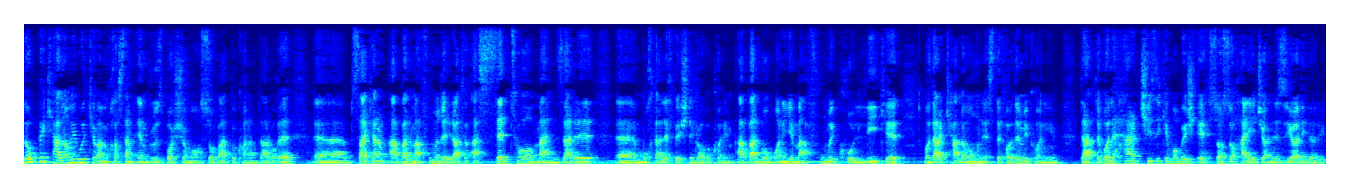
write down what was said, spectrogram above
لپ کلامی بود که من می‌خواستم امروز با شما صحبت بکنم. در واقع سعی کردم اول مفهوم غیرت رو از سه تا منظر مختلف بهش نگاه بکنیم. اول به عنوان یه مفهوم کلی که ما در کلاممون استفاده می‌کنیم در قبال هر چیزی که ما بهش احساس و هیجان زیادی داریم.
